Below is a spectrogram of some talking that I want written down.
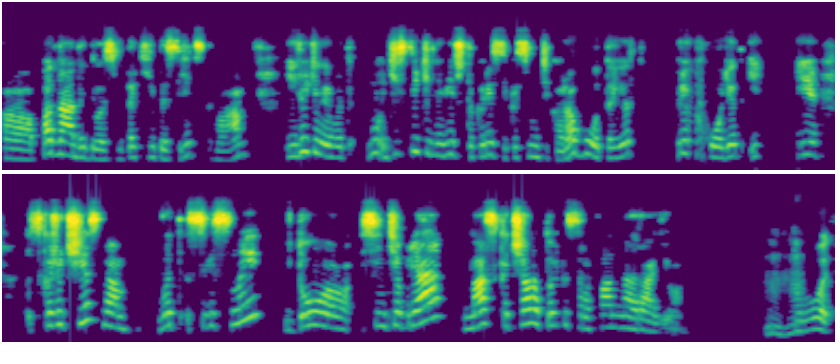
а, понадобилось вот такие-то средства, и люди вот, ну, действительно видят, что корейская косметика работает, приходят, и, и скажу честно, вот с весны до сентября нас качало только сарафанное радио. Мгм. Вот.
